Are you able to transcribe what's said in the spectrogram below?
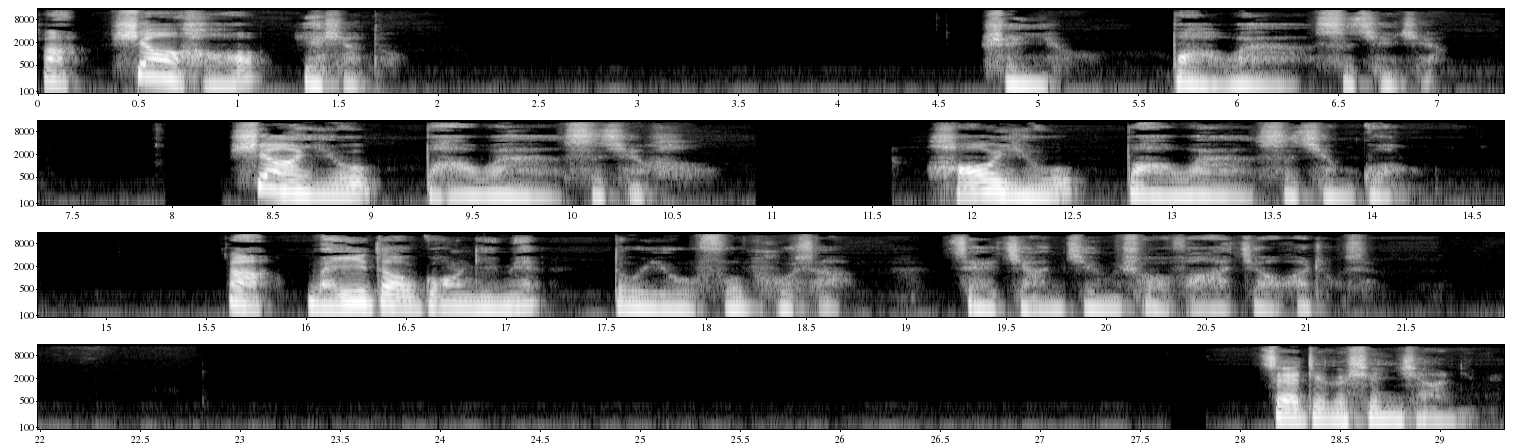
啊，相好也相同身有八万四千相，相有八万四千好，好有八万四千光。啊，每一道光里面都有佛菩萨在讲经说法，教化众生。在这个身相里面，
